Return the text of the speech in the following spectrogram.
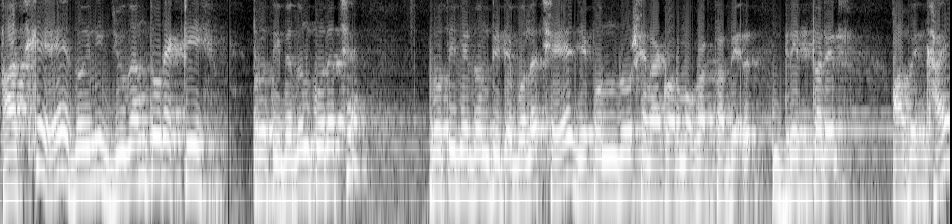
আজকে দৈনিক যুগান্তর একটি প্রতিবেদন করেছে। প্রতিবেদনটিতে বলেছে যে পনেরো সেনা কর্মকর্তাদের গ্রেপ্তারের অপেক্ষায়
